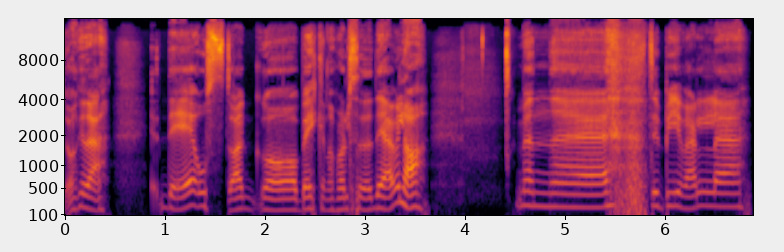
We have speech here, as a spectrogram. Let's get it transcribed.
Du har ikke det. Det er ost og bacon og pølse. Det er det jeg vil ha. Men eh, det blir vel eh,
